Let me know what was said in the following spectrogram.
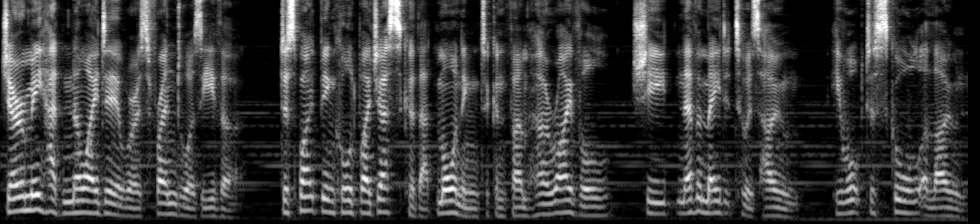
Jeremy had no idea where his friend was either. Despite being called by Jessica that morning to confirm her arrival, she never made it to his home. He walked to school alone.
